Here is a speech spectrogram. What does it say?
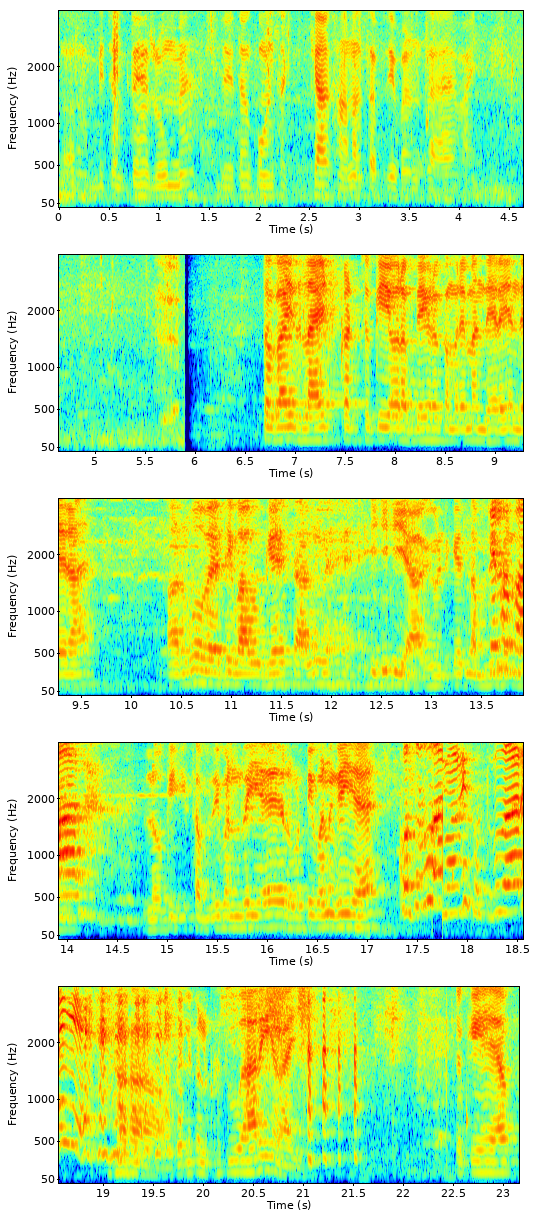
और हम भी चलते हैं रूम में। देखता हूँ कौन सा क्या खाना सब्ज़ी बन रहा है भाई। तो गाइज़ लाइट कट चुकी है और अब देख रहे हो कमरे में अंधेरा ही अंधेरा है। और वो बैठी बाबू गैस चालू है। आगे उठ के सब्ज़ी चलो बाहर। लौकी की सब्ज़ी बन रही है रोटी बन गई है। खुशबू आ रही खुशबू आ रही है। हाँ, बिल्कुल खुशबू आ रही है भाई। चुकी है अब।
